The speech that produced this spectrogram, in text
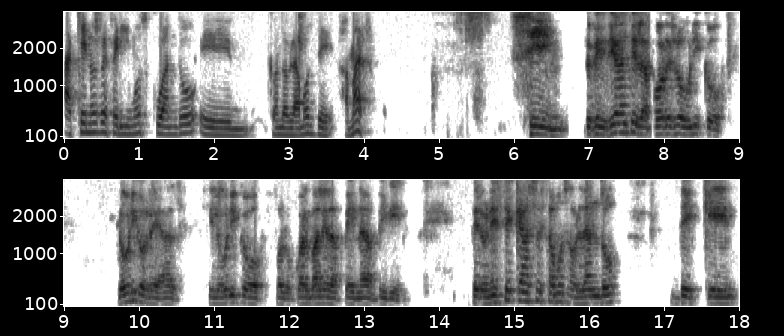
a qué nos referimos cuando, eh, cuando hablamos de amar. Sí, definitivamente el amor es lo único lo único real y lo único por lo cual vale la pena vivir. Pero en este caso estamos hablando de que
